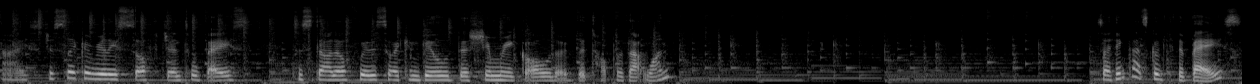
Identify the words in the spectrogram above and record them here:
Nice, just like a really soft gentle base to start off with so I can build the shimmery gold over the top of that one. So I think that's good for the base.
